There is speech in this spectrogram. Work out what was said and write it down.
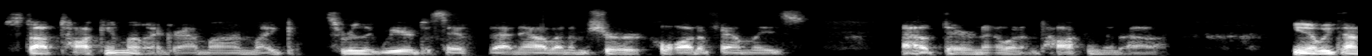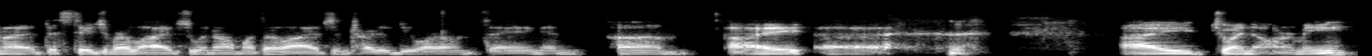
stopped talking about my grandma, and like it's really weird to say that now, but I'm sure a lot of families out there know what I'm talking about. You know, we kind of at this stage of our lives went on with our lives and tried to do our own thing. And um, I uh, I joined the army.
